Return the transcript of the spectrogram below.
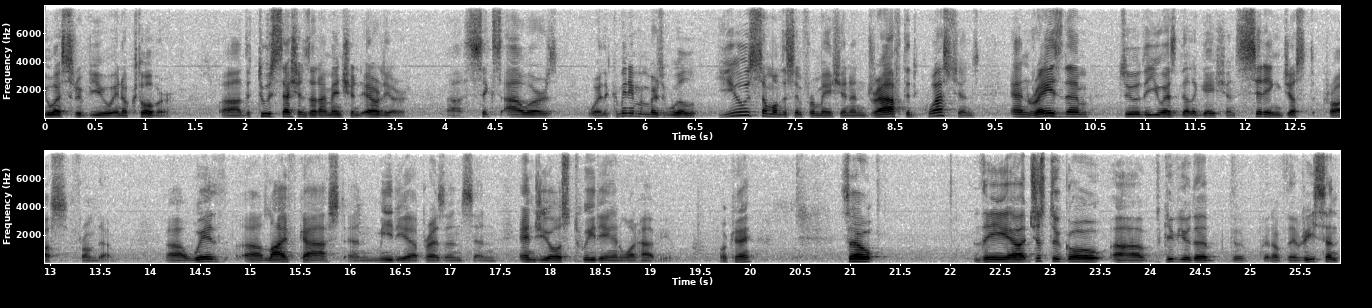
U.S. review in October. Uh, the two sessions that I mentioned earlier, uh, six hours, where the committee members will use some of this information and drafted questions and raise them to the U.S. delegation sitting just across from them uh, with uh, live cast and media presence and NGOs tweeting and what have you. Okay? So the, uh, just to go, uh, give you the, the, kind of the recent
